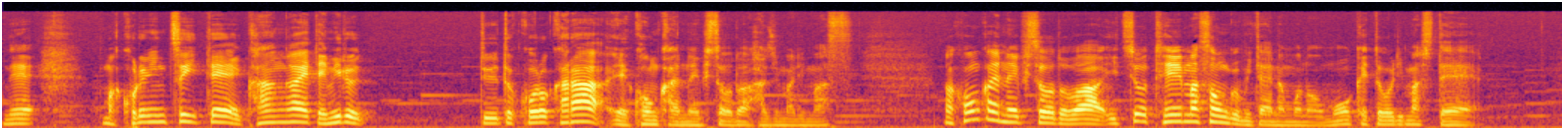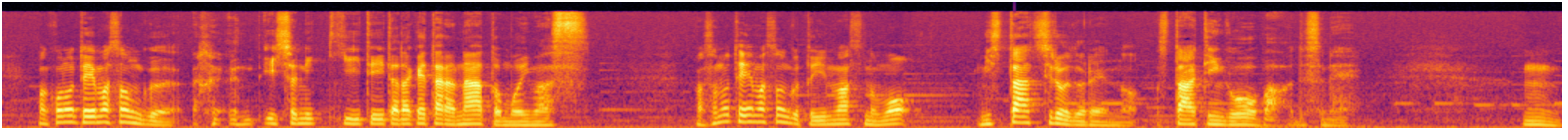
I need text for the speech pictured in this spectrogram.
で、まあ、これについて考えてみるというところから、えー今回のエピソードは始まります、まあ、今回のエピソードは一応テーマソングみたいなものを設けておりまして、まあ、このテーマソング 一緒に聴いていただけたらなと思います、まあ、そのテーマソングと言いますのも Mr.Children の「スターティングオーバーですね。うん、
